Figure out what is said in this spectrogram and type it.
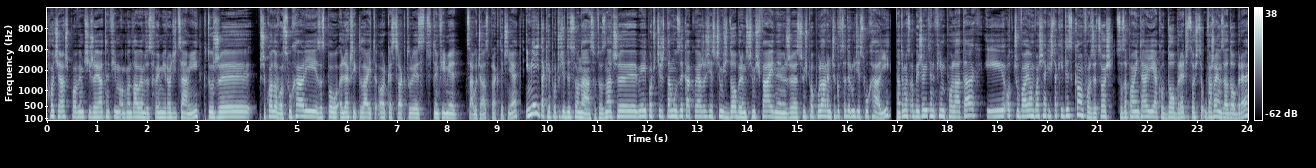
Chociaż powiem ci, że ja ten film oglądałem ze swoimi rodzicami, którzy przykładowo słuchali zespołu Electric Light Orchestra, który jest w tym filmie cały czas praktycznie, i mieli takie poczucie dysonansu. To znaczy, mieli poczucie, że ta muzyka kojarzy się z czymś dobrym, z czymś fajnym, że z czymś popularnym, czego wtedy ludzie słuchali. Natomiast obejrzeli ten film po latach i odczuwają właśnie jakiś taki dyskomfort, że coś, co zapamiętali jako dobre, czy coś, co uważają za dobre,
